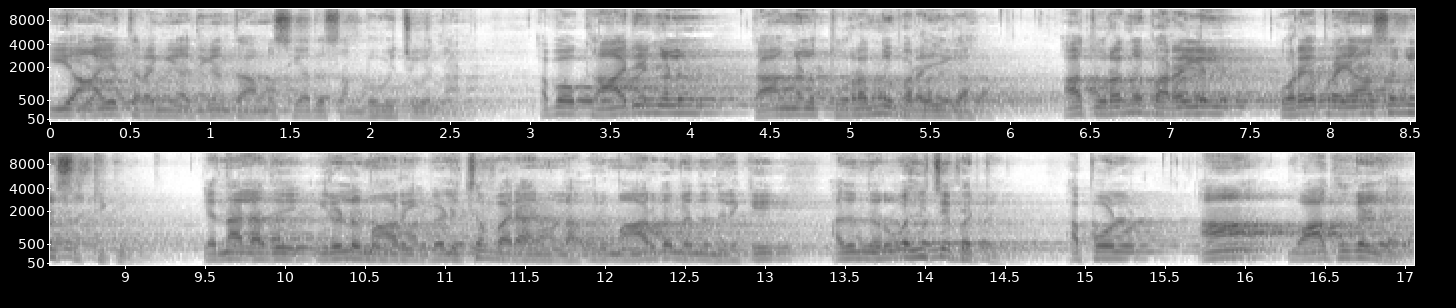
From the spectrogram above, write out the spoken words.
ഈ ആയത്തിറങ്ങി അധികം താമസിയാതെ സംഭവിച്ചു എന്നാണ്. അപ്പോൾ കാര്യങ്ങൾ താങ്കൾ തുറന്നു പറയുക. ആ തുറന്നു പറയൽ കുറേ പ്രയാസങ്ങൾ സൃഷ്ടിക്കും. എന്നാൽ അത് ഇരുൾ മാറി വെളിച്ചം വരാനുള്ള ഒരു മാർഗം എന്ന നിലയ്ക്ക് അത് നിർവഹിച്ചേ പറ്റൂ. അപ്പോൾ ആ വാക്കുകളുടെ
